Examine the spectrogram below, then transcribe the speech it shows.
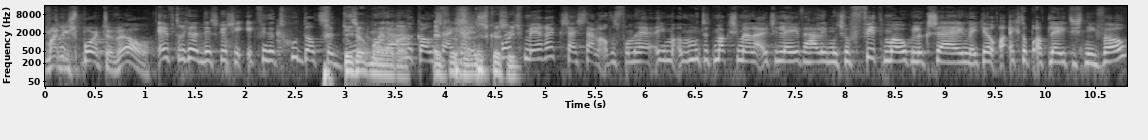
Maar die sporten wel. Even terug naar de discussie. Ik vind het goed dat ze het doen. is ook mooi, maar aan de andere kant Even zijn terug zij naar een de discussie. sportsmerk. Zij staan altijd van, hè, je moet het maximale uit je leven halen. Je moet zo fit mogelijk zijn. Weet je, echt op atletisch niveau.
